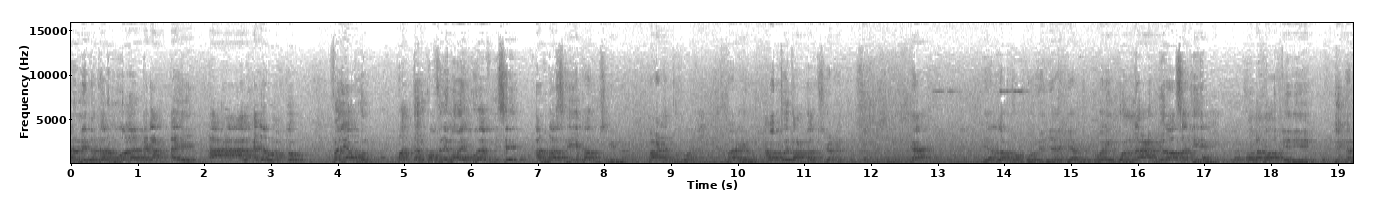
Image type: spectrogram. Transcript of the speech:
أنا نتترموا ولا دقع أي الحجر المحجور. فليكن قد الكفر مرايكويا في مسيد أنا ما سنة يكاد مسلمين. ما عاد تقول ما يقولوا أنا بطويت عن بالك سجل ها؟ يلا توقوا تجي لك يا ابن وإن كنا عن دراستهم لغافلين نحن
